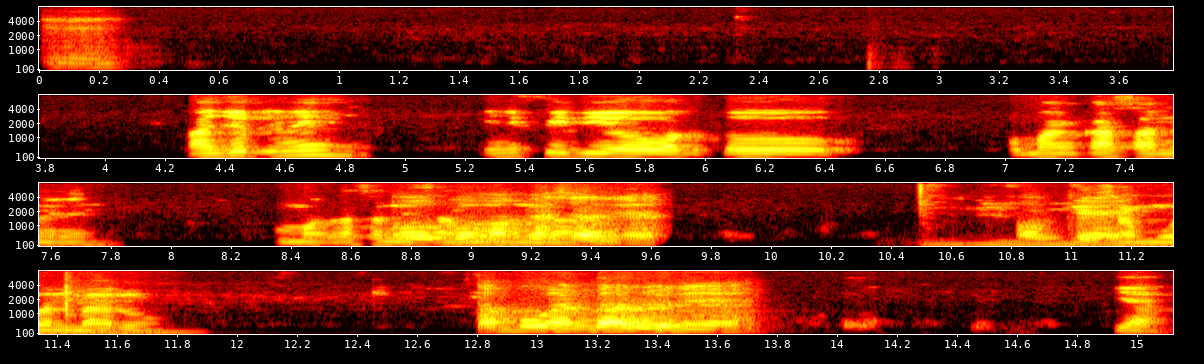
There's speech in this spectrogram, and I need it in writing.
Hmm. Lanjut ini, ini video waktu pemangkasan ini. Pemangkasan di Oh sambungan pemangkasan baru. ya. Oke, Di sambungan baru. sambungan baru ini ya.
